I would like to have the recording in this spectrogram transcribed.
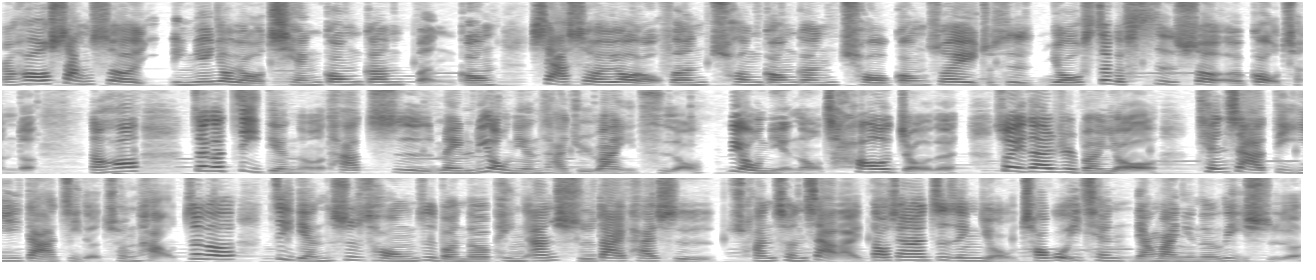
然后上社里面又有前宫跟本宫，下社又有分春宫跟秋宫，所以就是由这个四社而构成的。然后这个祭典呢，它是每六年才举办一次哦，六年哦，超久的。所以在日本有天下第一大祭的称号。这个祭典是从日本的平安时代开始传承下来，到现在至今有超过一千两百年的历史了。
